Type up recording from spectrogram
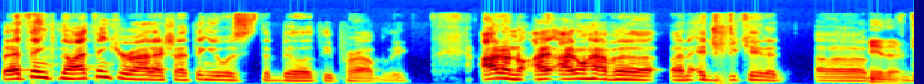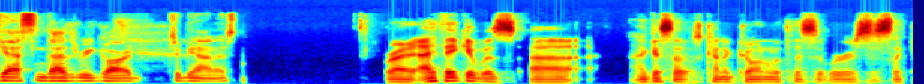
But i think no i think you're right actually. I think it was stability probably. I don't know. I, I don't have a an educated uh guess in that regard to be honest Right. I think it was uh I guess I was kind of going with this, where it's just like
